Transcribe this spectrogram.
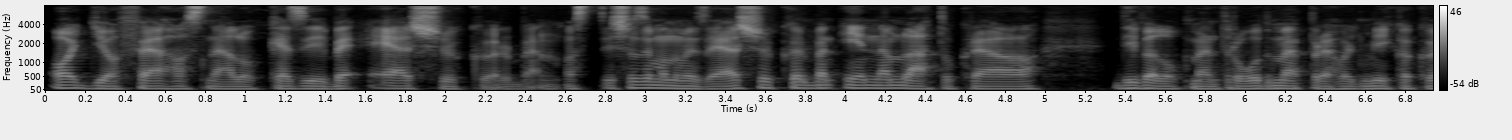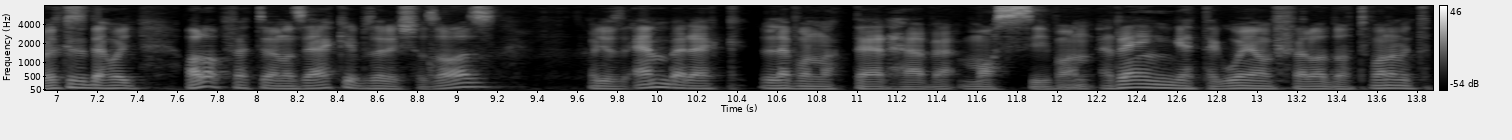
adja a felhasználók kezébe első körben. Azt, és azért mondom, hogy az első körben én nem látok rá a development roadmap-re, hogy mik a következő, de hogy alapvetően az elképzelés az az, hogy az emberek le vannak terhelve masszívan. Rengeteg olyan feladat van, amit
